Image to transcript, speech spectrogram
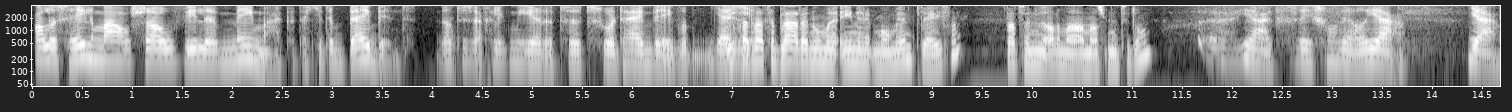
alles helemaal zou willen meemaken. Dat je erbij bent. Dat is eigenlijk meer het, het soort heimwee. Wat jij is dat wat de bladen noemen in het moment leven? Wat we nu allemaal allemaal moeten doen? Uh, ja, ik vrees van wel, ja. Ja,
